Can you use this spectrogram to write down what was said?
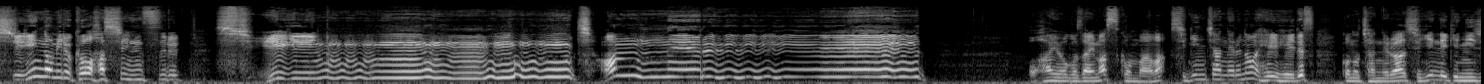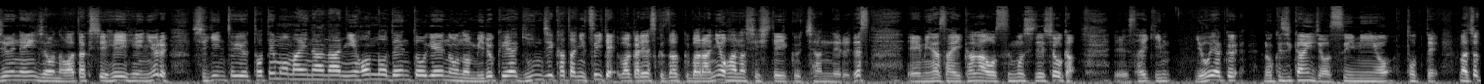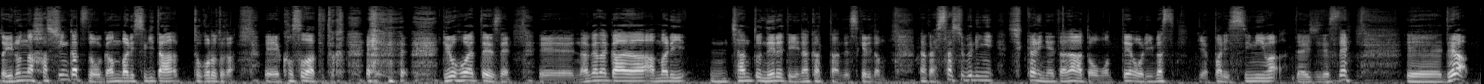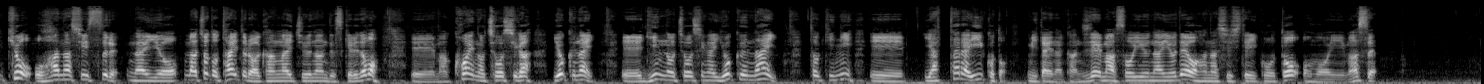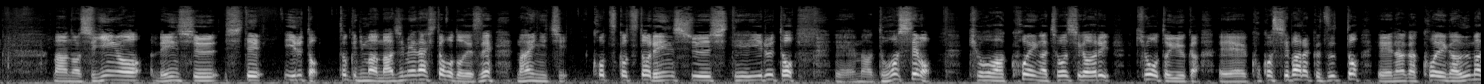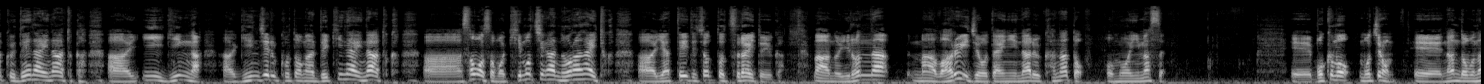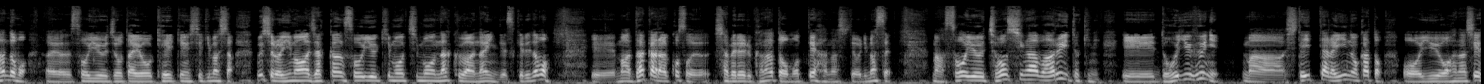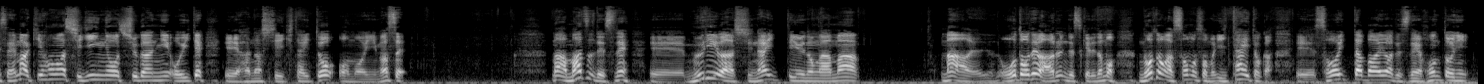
死因の魅力を発信する、死因チャンネル。おはようございます。こんばんは。詩吟チャンネルのヘイヘイです。このチャンネルは詩吟歴20年以上の私ヘイヘイによる詩吟というとてもマイナーな日本の伝統芸能の魅力や吟じ方について分かりやすくざっくばらにお話ししていくチャンネルです。えー、皆さんいかがお過ごしでしょうか、えー、最近ようやく6時間以上睡眠をとって、まあちょっといろんな発信活動を頑張りすぎたところとか、えー、子育てとか両方やってですね、えなかなかあまりちゃんと寝れていなかったんですけれども、なんか久しぶりにしっかり寝たなと思っております。やっぱり睡眠は大事ですね。えー、では、今日お話しする内容、まあちょっとタイトルは考え中なんですけれども、えー、まあ声の調子が良くない、えー、銀の調子が良くない時に、えー、やったらいいこと、みたいな感じで、まあそういう内容でお話ししていこうと思います。まあ、あの、詩吟を練習していると、特にまあ真面目な人ほどですね、毎日、コツコツと練習していると、えー、まあどうしても、今日は声が調子が悪い。今日というか、えー、ここしばらくずっと、えー、なんか声がうまく出ないなとか、あいい銀が、銀じることができないなとか、あそもそも気持ちが乗らないとか、あやっていてちょっと辛いというか、まああの、いろんな、まあ悪い状態になるかなと思います。えー、僕ももちろん、えー、何度も何度も、えー、そういう状態を経験してきました。むしろ今は若干そういう気持ちもなくはないんですけれども、えまあだからこそ喋れるかなと思って話しております。まあそういう調子が悪い時に、えどういうふうに、まあしていったらいいのかというお話ですね。まあ基本は詩吟を主眼に置いて、え話していきたいと思います。まあまずですね、え無理はしないっていうのが、まあ、まあ、王道ではあるんですけれども、喉がそもそも痛いとか、えー、そういった場合はですね、本当に、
